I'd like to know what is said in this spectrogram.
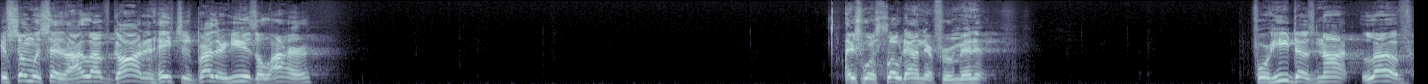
If someone says, I love God and hates his brother, he is a liar. I just want to slow down there for a minute. For he does not love,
